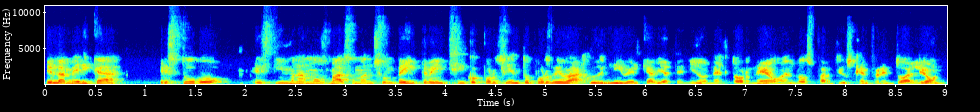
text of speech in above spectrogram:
el América estuvo, estimamos más o menos un 20-25% por debajo del nivel que había tenido en el torneo, en los partidos que enfrentó a León,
